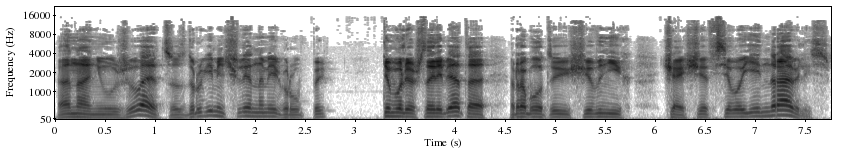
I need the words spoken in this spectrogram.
она не уживается с другими членами группы. Тем более, что ребята, работающие в них, чаще всего ей нравились.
